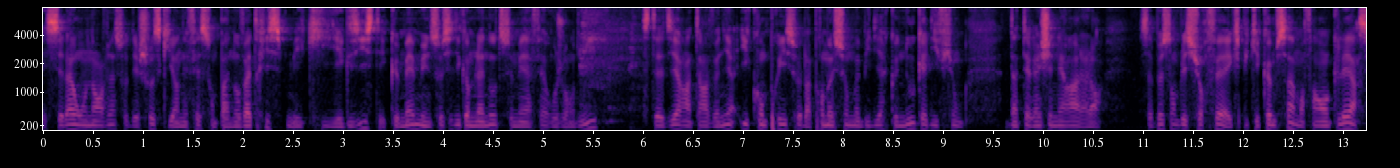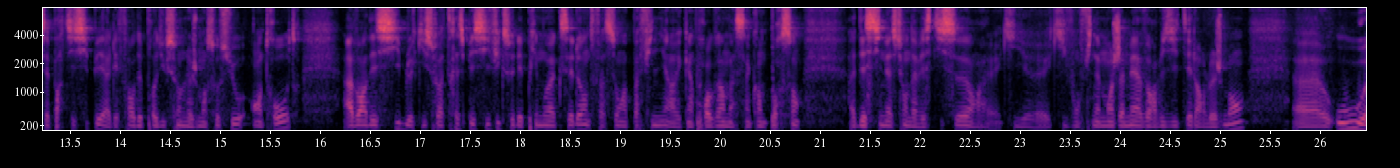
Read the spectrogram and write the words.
Et c'est là où on en revient sur des choses qui en effet sont pas novatrices mais qui existent et que même une société comme la nôtre se met à faire aujourd'hui c'est-à-dire intervenir y compris sur la promotion immobilière que nous qualifions d'intérêt général. Alors Ça peut sembler surfait à expliquer comme ça, mais enfin en clair, c'est participer à l'effort de production de logements sociaux, entre autres, avoir des cibles qui soient très spécifiques sur les primo-accédants, de façon à ne pas finir avec un programme à 50% à destination d'investisseurs euh, qui, euh, qui vont finalement jamais avoir visité leur logement, euh, ou,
